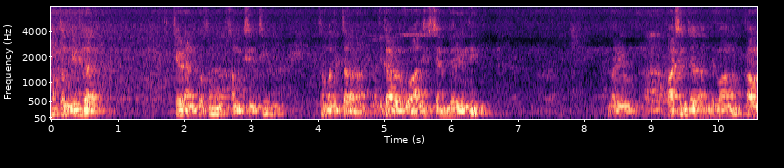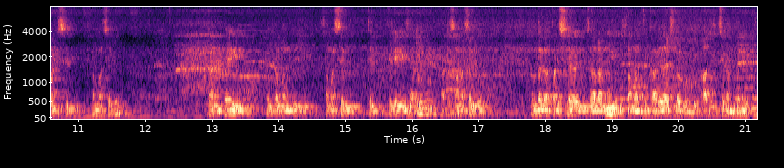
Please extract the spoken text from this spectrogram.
మొత్తం నీట్గా చేయడానికి కోసం సమీక్షించి సంబంధిత అధికారులకు ఆదేశించడం జరిగింది. మరియు పారిశుద్ధ నిర్వహణ తాగునీటి సమస్యలు. దానిపై కొంతమంది సమస్యలు తెలి తెలియజేశారు. అటు సమస్యలు తొందరగా పరిష్కరించాలని సంబంధిత కార్యదర్శులకు ఆదేశించడం జరిగింది.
